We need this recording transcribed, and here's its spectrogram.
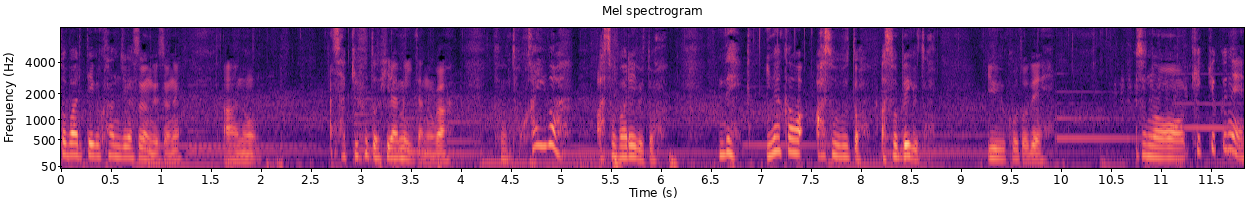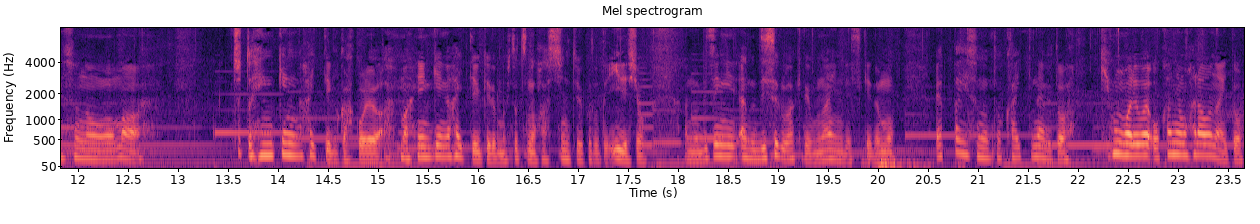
遊ばれていく感じがするんですよね。あのさっきふとひらめいたのがその都会は遊ばれると。で田舎は遊ぶと。遊べるということでその結局ねそのまあちょっと偏見が入ってるかこれは、まあ、偏見が入ってるけども一つの発信ということでいいでしょう。あの別にあのディスるわけでもないんですけどもやっぱりその都会ってなると基本我々お金を払わないと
